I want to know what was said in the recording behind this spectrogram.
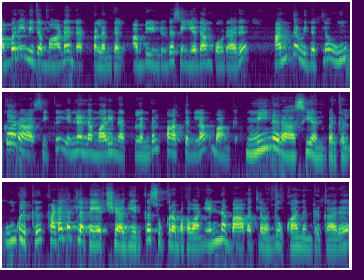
அபரிவிதமான நற்பலன்கள் அப்படின்றத செய்யதான் போறாரு. அந்த விதத்துல உங்க ராசிக்கு என்னென்ன மாதிரி நற்பலன்கள் பார்த்துடலாம் வாங்க. மீன ராசி அன்பர்கள் உங்களுக்கு கடகத்துல பயிற்சியாகி இருக்க சுக்கர பகவான் என்ன பாவத்துல வந்து உட்கார்ந்துட்டு இருக்காரு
